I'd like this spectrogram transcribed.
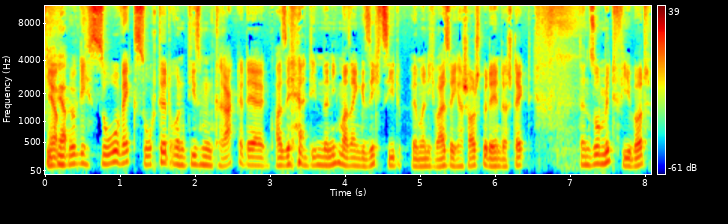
ja. wirklich so wegsuchtet und diesem Charakter, der quasi, dem dann nicht mal sein Gesicht sieht, wenn man nicht weiß, welcher Schauspieler dahinter steckt, dann so mitfiebert.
